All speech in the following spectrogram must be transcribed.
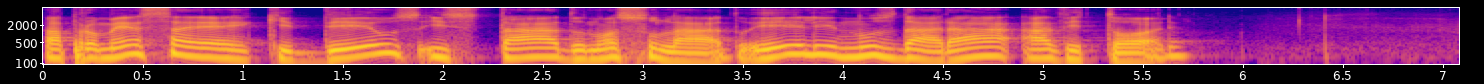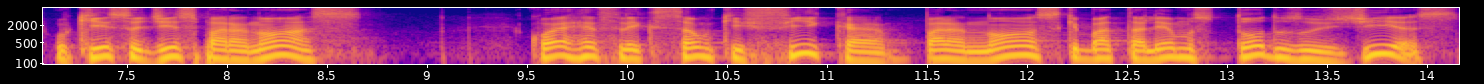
A promessa é que Deus está do nosso lado, Ele nos dará a vitória. O que isso diz para nós? Qual é a reflexão que fica para nós que batalhamos todos os dias?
